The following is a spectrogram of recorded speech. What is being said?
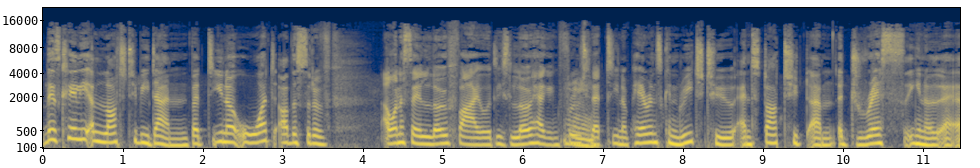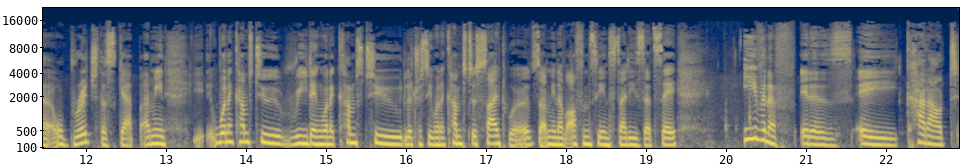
there's clearly a lot to be done, but you know, what are the sort of I want to say lo-fi or at least low-hanging fruit mm. that you know parents can reach to and start to um, address you know uh, uh, or bridge this gap. I mean, when it comes to reading, when it comes to literacy, when it comes to sight words, I mean, I've often seen studies that say even if it is a cutout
